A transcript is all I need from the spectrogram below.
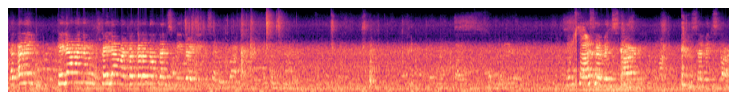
Nag-ano kailangan ng, kailangan magkaroon ng transmitter dito sa lupa. Yung sa seven star. ah, Seven star.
